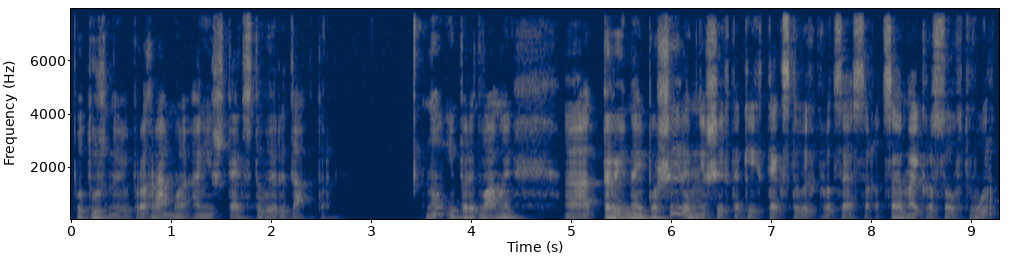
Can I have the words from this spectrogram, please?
потужною програмою, аніж текстовий редактор. Ну і перед вами е, три найпоширеніших таких текстових процесора. Це Microsoft Word,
